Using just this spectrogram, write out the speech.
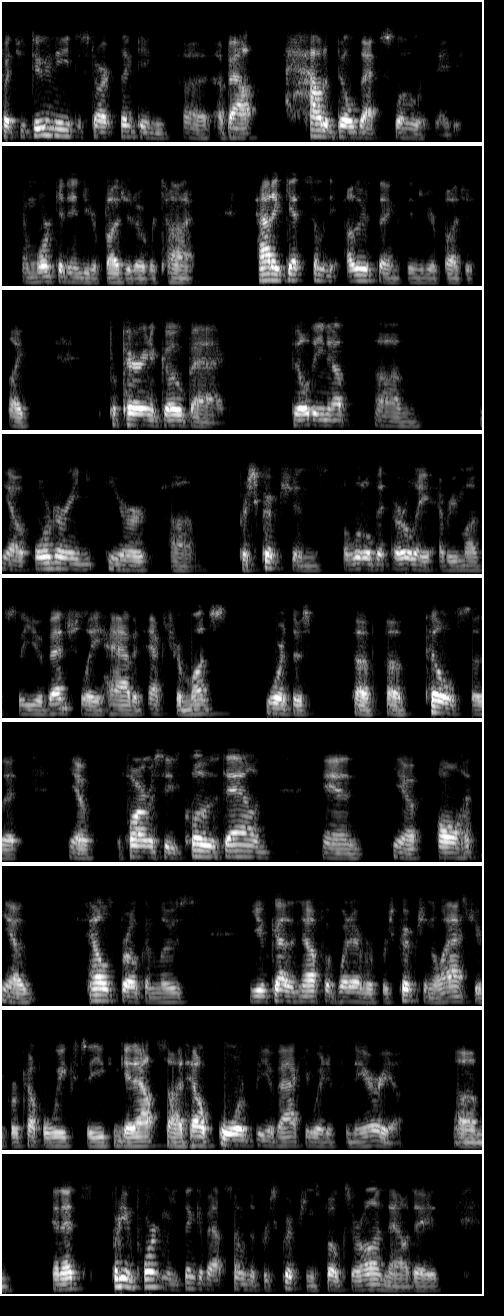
but you do need to start thinking uh, about how to build that slowly, maybe, and work it into your budget over time. How to get some of the other things into your budget, like preparing a go bag, building up, um, you know, ordering your um, prescriptions a little bit early every month so you eventually have an extra month's worth of, of, of pills so that, you know, the pharmacies close down and, you know, all, you know, hell's broken loose. You've got enough of whatever prescription to last you for a couple weeks so you can get outside help or be evacuated from the area. Um, and that's pretty important when you think about some of the prescriptions folks are on nowadays,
